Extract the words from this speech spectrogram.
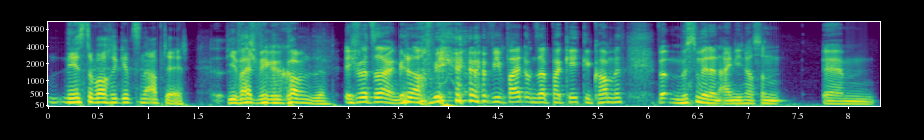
Nächste Woche gibt es ein Update, wie weit wir gekommen sind. ich würde sagen, genau, wie, wie weit unser Paket gekommen ist. Müssen wir denn eigentlich noch so ein, ähm,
